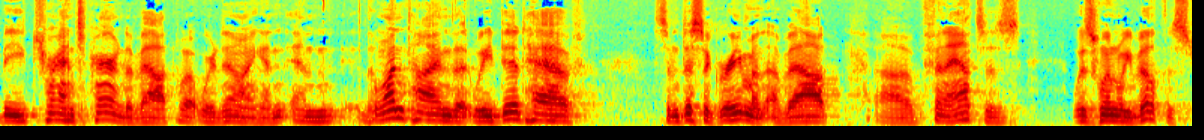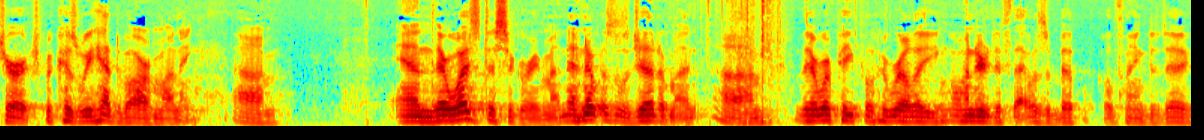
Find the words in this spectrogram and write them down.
be transparent about what we're doing. And, and the one time that we did have some disagreement about uh, finances was when we built this church because we had to borrow money. Um, and there was disagreement, and it was legitimate. Um, there were people who really wondered if that was a biblical thing to do.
